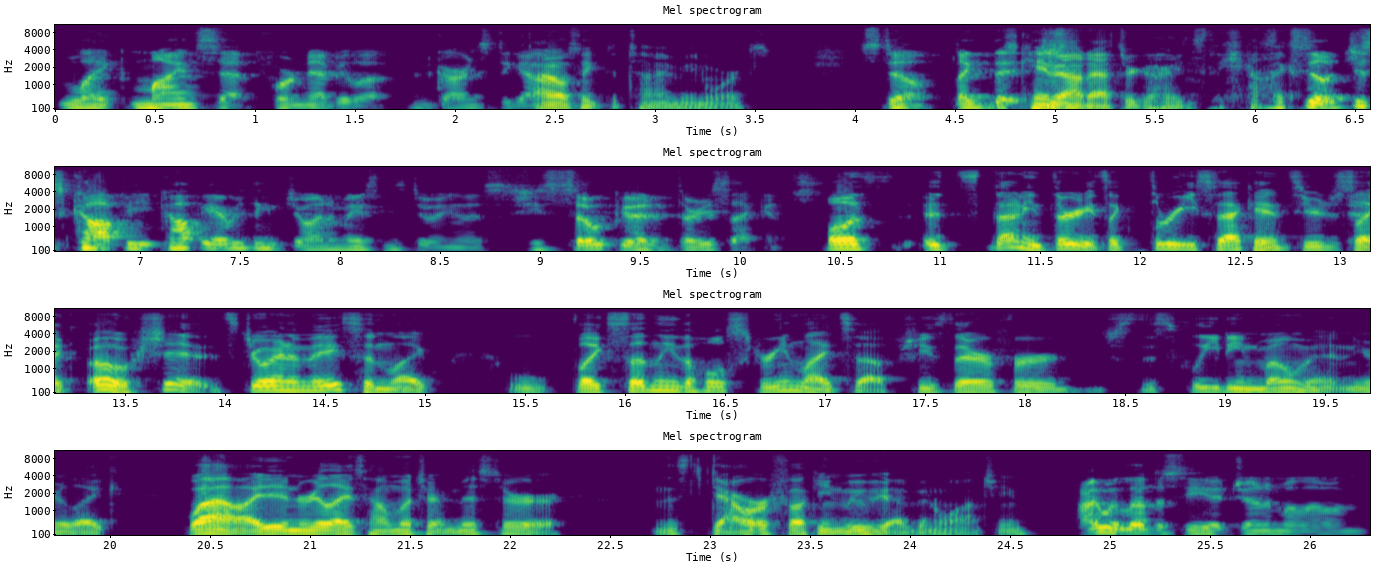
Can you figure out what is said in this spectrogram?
like mindset for Nebula and Guardians of the Galaxy. I don't think the timing works. Still, like This the- came just- out after Guardians of the Galaxy. Still, just copy copy everything Johanna Mason's doing in this. She's so good in thirty seconds. Well, it's it's not even thirty. It's like three seconds. You're just like, oh shit, it's Johanna Mason. Like, like suddenly the whole screen lights up. She's there for just this fleeting moment, and you're like, wow, I didn't realize how much I missed her in this dour fucking movie I've been watching. I would love to see a Jena Malone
